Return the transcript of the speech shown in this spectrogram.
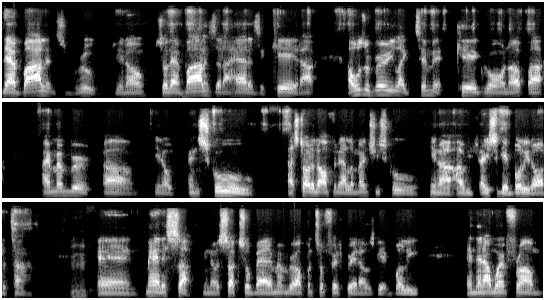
that violence grew, you know. So that mm-hmm. violence that I had as a kid, I I was a very like timid kid growing up. I I remember, um, you know, in school, I started off in elementary school. You know, I, I used to get bullied all the time. Mm-hmm. And man, it sucked. You know, it sucked so bad. I remember up until fifth grade, I was getting bullied. And then I went from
